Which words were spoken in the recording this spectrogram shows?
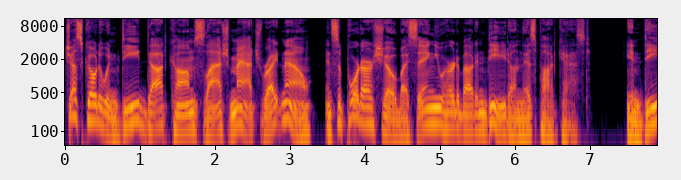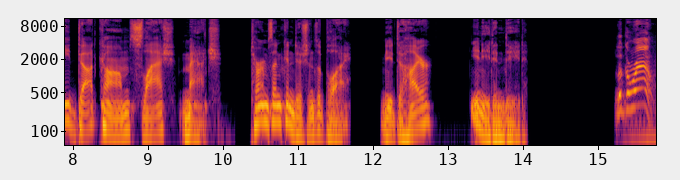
Just go to Indeed.com slash match right now and support our show by saying you heard about Indeed on this podcast. Indeed.com slash match. Terms and conditions apply. Need to hire? You need Indeed. Look around.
